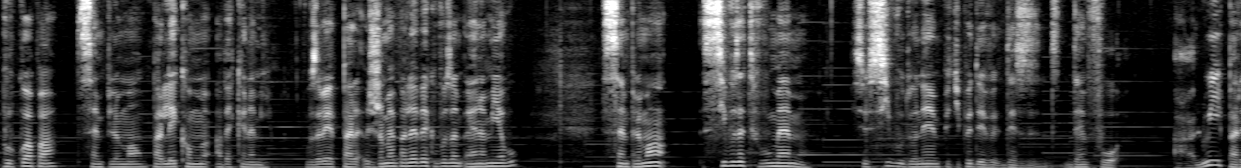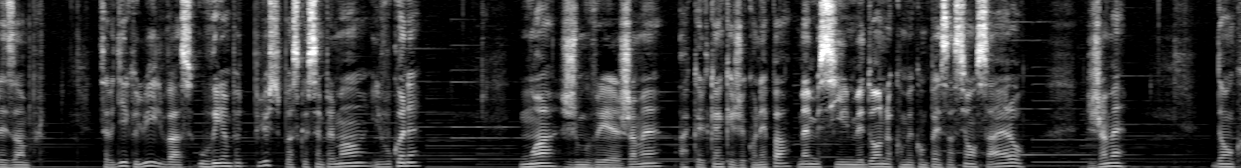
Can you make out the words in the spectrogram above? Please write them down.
Pourquoi pas? Simplement parler comme avec un ami. Vous avez jamais parlé avec un ami à vous? Simplement, si vous êtes vous-même, si vous donnez un petit peu d'infos à lui, par exemple, ça veut dire que lui, il va s'ouvrir un peu plus parce que simplement, il vous connaît. Moi, je m'ouvrirai jamais à quelqu'un que je ne connais pas, même s'il me donne comme compensation 100 euros. Jamais. Donc,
